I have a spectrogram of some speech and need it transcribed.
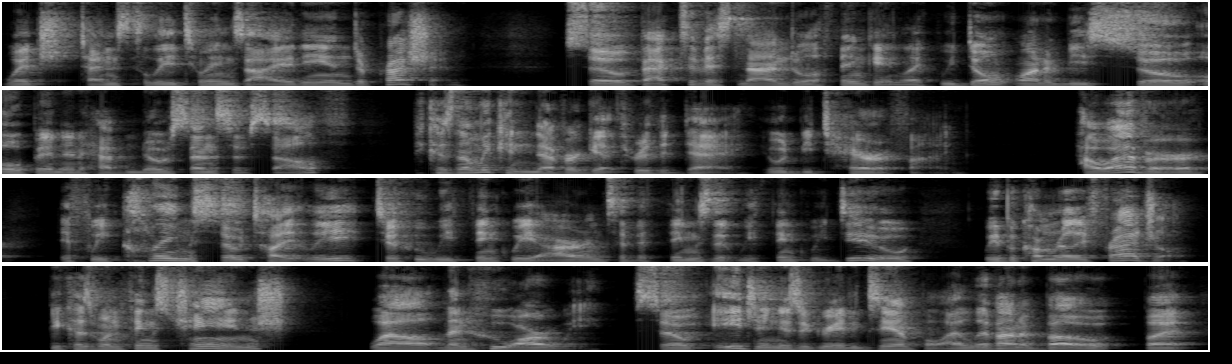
which tends to lead to anxiety and depression. So back to this non-dual thinking, like we don't want to be so open and have no sense of self because then we can never get through the day. It would be terrifying. However, if we cling so tightly to who we think we are and to the things that we think we do, we become really fragile because when things change, well, then who are we? So aging is a great example. I live on a boat, but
